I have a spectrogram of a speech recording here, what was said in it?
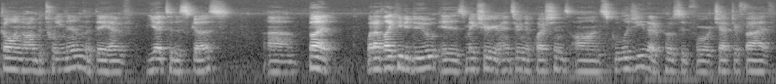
going on between them that they have yet to discuss. Um, but what I'd like you to do is make sure you're answering the questions on Schoology that are posted for Chapter 5.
